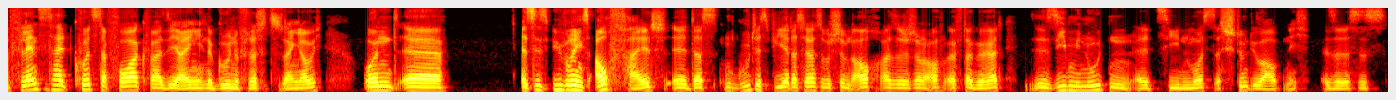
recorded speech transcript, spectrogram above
Flens ist halt kurz davor, quasi eigentlich eine grüne Flasche zu sein, glaube ich. Und äh, es ist übrigens auch falsch, äh, dass ein gutes Bier, das hörst du bestimmt auch, also schon auch öfter gehört, äh, sieben Minuten äh, ziehen muss. Das stimmt überhaupt nicht. Also das ist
